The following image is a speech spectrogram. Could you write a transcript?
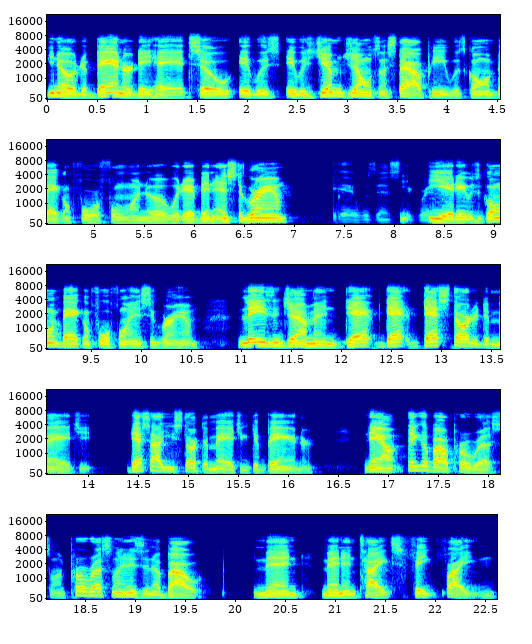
you know the banner they had. So it was it was Jim Jones and Styles P was going back and forth on uh, would it have been Instagram? Yeah, Instagram. Yeah, they was going back and forth on Instagram. Ladies and gentlemen, that that that started the magic. That's how you start the magic, the banner. Now, think about pro wrestling. Pro wrestling isn't about men, men in tights, fake fighting.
